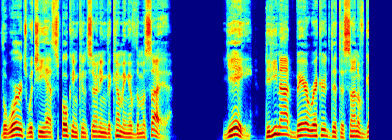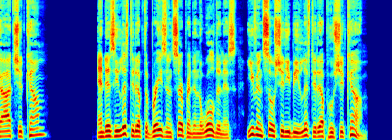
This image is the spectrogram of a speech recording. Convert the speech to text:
the words which he hath spoken concerning the coming of the Messiah. Yea, did he not bear record that the Son of God should come? And as he lifted up the brazen serpent in the wilderness, even so should he be lifted up who should come.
